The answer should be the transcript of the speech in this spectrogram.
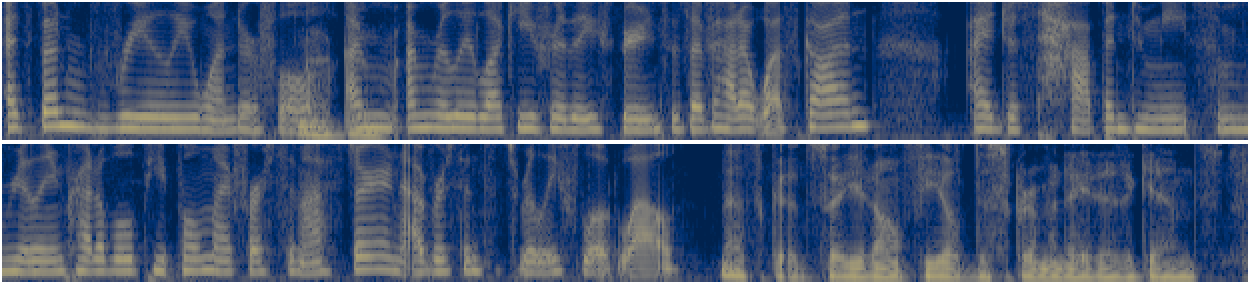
It's been really wonderful. I'm I'm really lucky for the experiences I've had at WestConn. I just happened to meet some really incredible people my first semester, and ever since it's really flowed well. That's good. So you don't feel discriminated against.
